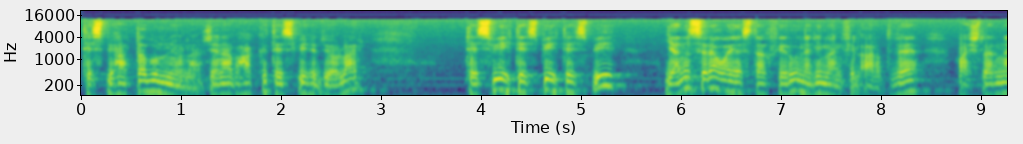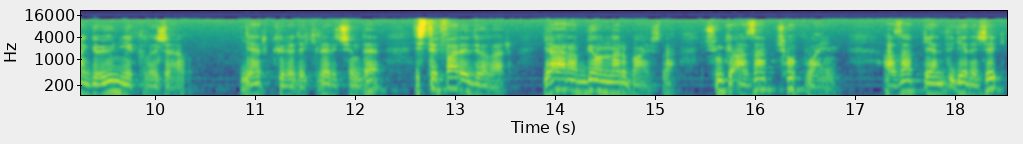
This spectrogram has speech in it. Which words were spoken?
Tesbihatta bulunuyorlar. Cenab-ı Hakk'ı tesbih ediyorlar. Tesbih, tesbih, tesbih yanı sıra ve yestagfirûne limen fil ard ve başlarına göğün yıkılacağı yer küredekiler içinde istiğfar ediyorlar. Ya Rabbi onları bağışla. Çünkü azap çok vahim. Azap geldi gelecek,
